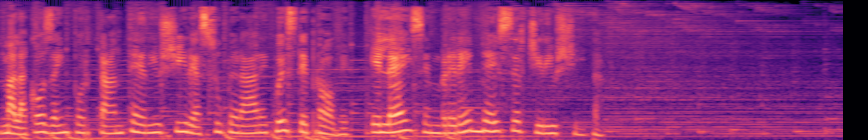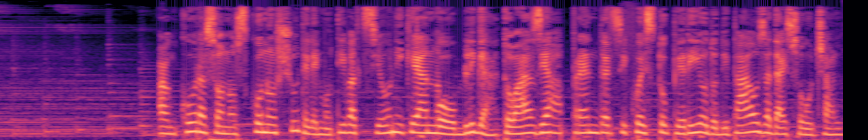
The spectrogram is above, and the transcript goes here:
ma la cosa importante è riuscire a superare queste prove, e lei sembrerebbe esserci riuscita. Ancora sono sconosciute le motivazioni che hanno obbligato Asia a prendersi questo periodo di pausa dai social,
